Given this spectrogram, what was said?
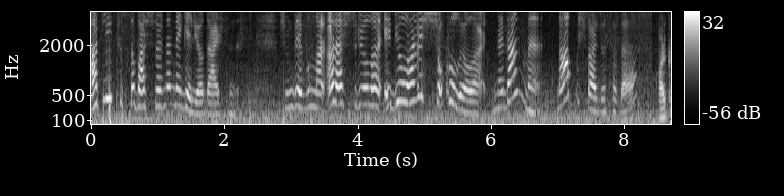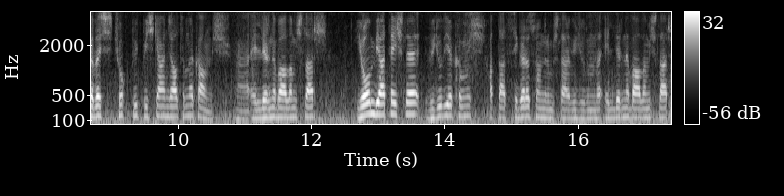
Adli tıpta başlarına ne geliyor dersiniz. Şimdi bunlar araştırıyorlar, ediyorlar ve şok oluyorlar. Neden mi? Ne yapmışlar cesede? Arkadaş çok büyük bir işkence altında kalmış. Ellerini bağlamışlar. Yoğun bir ateşle vücudu yakılmış. Hatta sigara söndürmüşler vücudunda. Ellerini bağlamışlar.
